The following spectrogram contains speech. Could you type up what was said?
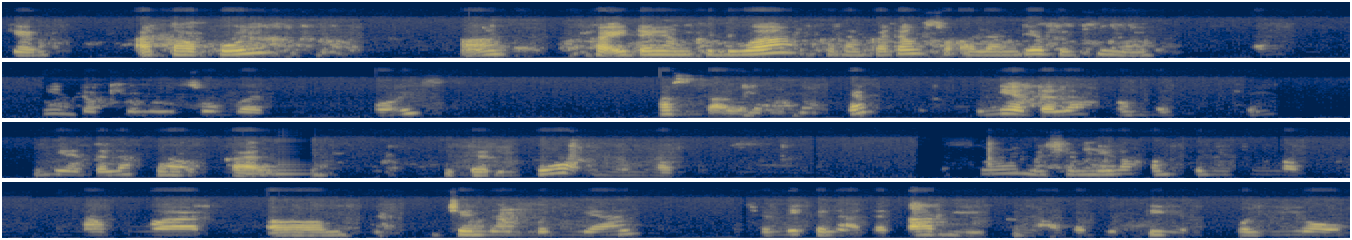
Okey. Ataupun ha, kaedah yang kedua, kadang-kadang soalan dia begini. Ini dokumen sumber voice asal. Okay? Ini adalah pembekal. Okay? Ini adalah pembekal. 3600. So macam ni lah kamu kena jawab. Kena buat um, jenang belian macam ni kena ada tarikh, kena ada butir, folio.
